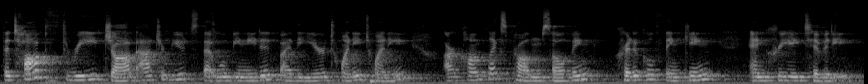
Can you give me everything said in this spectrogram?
The top three job attributes that will be needed by the year 2020 are complex problem solving, critical thinking, and creativity,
